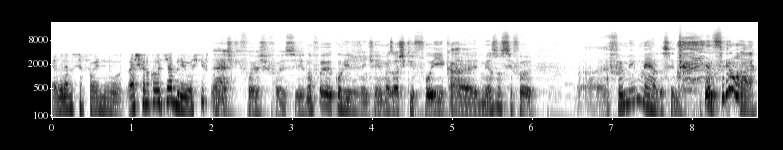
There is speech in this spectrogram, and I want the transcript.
Eu não lembro se foi no. Acho que foi no começo de abril, acho que foi. É, acho que foi, acho que foi. Se não foi, corrija a gente aí, mas acho que foi. Cara, mesmo assim foi. Ah, foi meio merda assim. Sei lá.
